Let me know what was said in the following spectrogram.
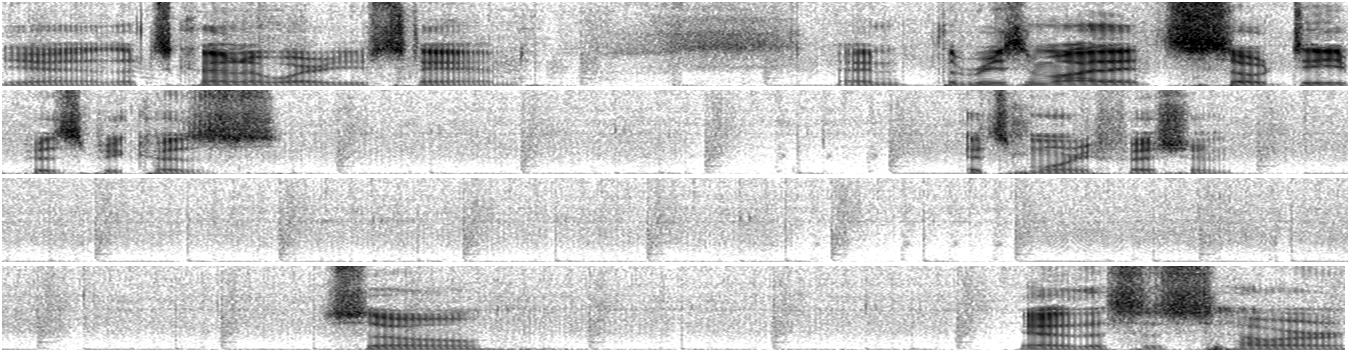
yeah, that's kind of where you stand. And the reason why it's so deep is because it's more efficient. So, yeah, this is how our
